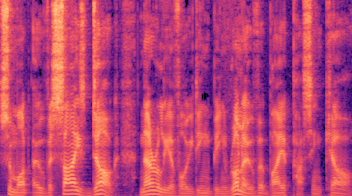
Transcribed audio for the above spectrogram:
somewhat oversized dog, narrowly avoiding being run over by a passing car.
